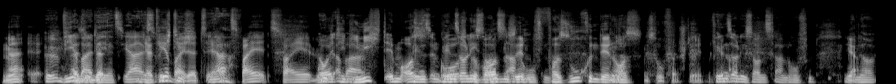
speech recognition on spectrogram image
Ne? Äh, wir also beide da, jetzt, ja. Ja, wir richtig. beide jetzt. Ja. Zwei, zwei Leute, Gut, die nicht im Osten wen, groß geworden sind, anrufen? versuchen den genau. Osten zu verstehen. Wen genau. soll ich sonst anrufen? Ja. Genau.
